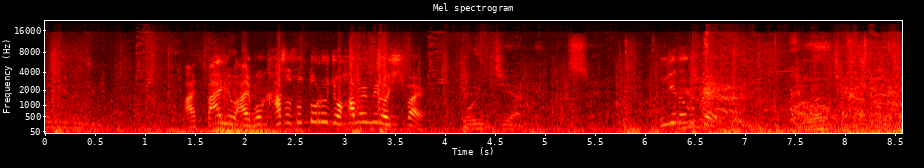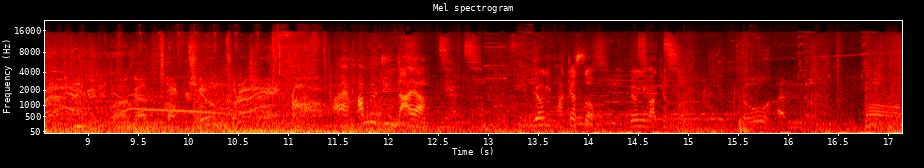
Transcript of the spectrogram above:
옮기는 중이다. 아 빨리 아이 뭐 가서 속도를 줘 화물 밀어 씨발 보이지 것을. 이게 더 급해 와가 테큐 크레. 아 화물 주인 나야 명이 바뀌었어 명이 바뀌었어 또한 놈. 어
